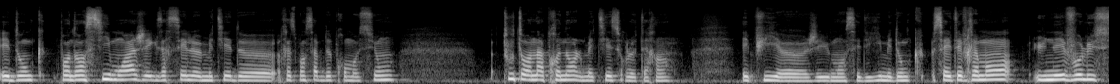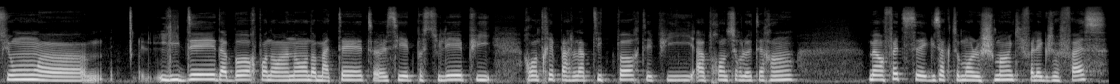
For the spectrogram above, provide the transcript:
Et donc pendant six mois j'ai exercé le métier de responsable de promotion tout en apprenant le métier sur le terrain. Et puis euh, j'ai eu mon CDI, mais donc ça a été vraiment une évolution. Euh, l'idée d'abord pendant un an dans ma tête, euh, essayer de postuler, puis rentrer par la petite porte et puis apprendre sur le terrain. Mais en fait, c'est exactement le chemin qu'il fallait que je fasse.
